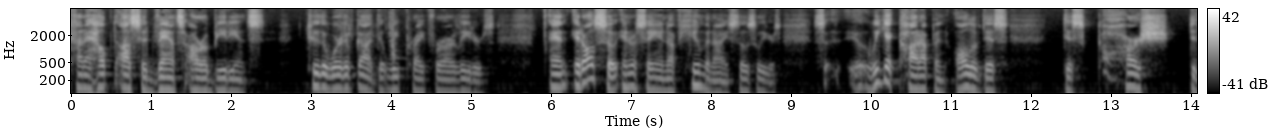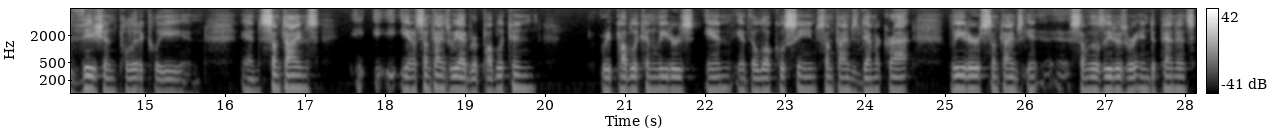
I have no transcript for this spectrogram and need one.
kind of helped us advance our obedience to the Word of God that we pray for our leaders. And it also, interestingly enough, humanized those leaders. So we get caught up in all of this, this harsh division politically, and and sometimes, you know, sometimes we had Republican Republican leaders in in the local scene, sometimes Democrat leaders, sometimes in, some of those leaders were independents.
